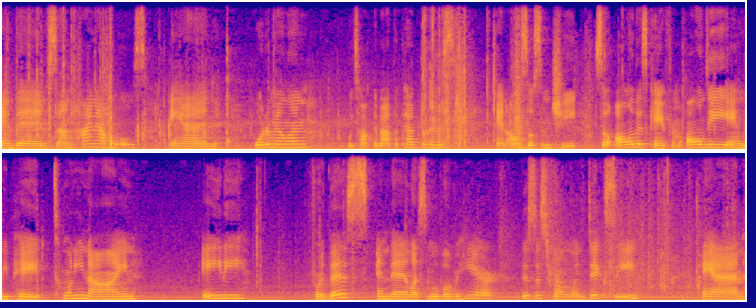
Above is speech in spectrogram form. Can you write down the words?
And then some pineapples and watermelon. We talked about the peppers and also some cheese so all of this came from Aldi and we paid $29.80 for this. And then let's move over here. This is from Winn-Dixie and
